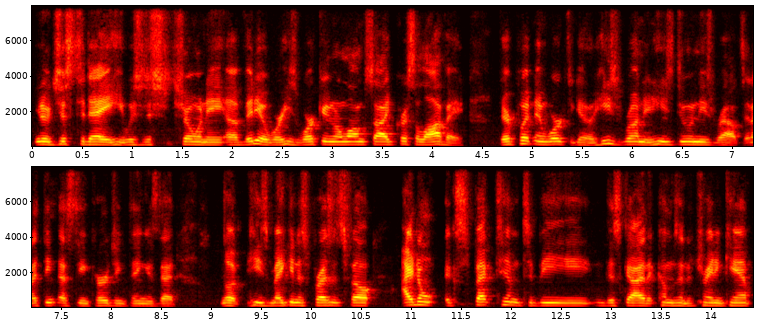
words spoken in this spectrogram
You know, just today he was just showing a, a video where he's working alongside Chris Olave. They're putting in work together. He's running. He's doing these routes, and I think that's the encouraging thing is that look, he's making his presence felt. I don't expect him to be this guy that comes into training camp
